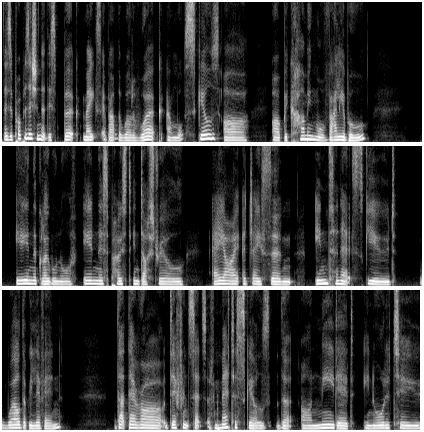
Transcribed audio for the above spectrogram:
There's a proposition that this book makes about the world of work and what skills are are becoming more valuable in the global north in this post-industrial AI adjacent internet skewed world that we live in that there are different sets of meta skills that are needed in order to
